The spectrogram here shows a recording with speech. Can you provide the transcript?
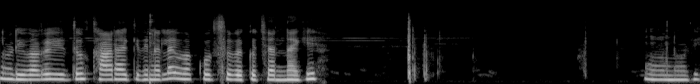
ನೋಡಿ ಇವಾಗ ಇದು ಖಾರ ಹಾಕಿದ್ದೀನಲ್ಲ, ಇವಾಗ ಕುದಿಸ್ಬೇಕು ಚೆನ್ನಾಗಿ. ನೋಡಿ.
